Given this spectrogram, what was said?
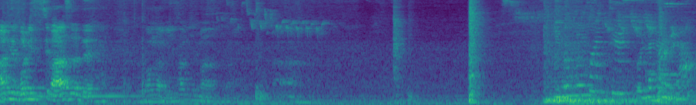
아, 근데 머리 쓰지 말았어야 돼. 건강 2, 30만 원. 이번 홀 포인트 올라갑니다.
